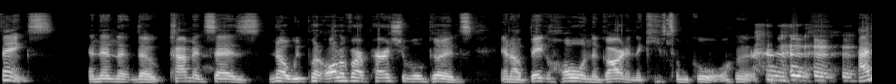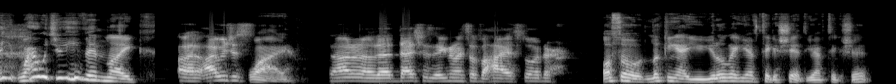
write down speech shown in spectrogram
Thanks. And then the, the comment says, no, we put all of our perishable goods in a big hole in the garden to keep them cool. uh, How do you, why would you even like, I would just, why? I don't know, that that's just ignorance of the highest order. Also, looking at you, you look like you have to take a shit. Do you have to take a shit?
